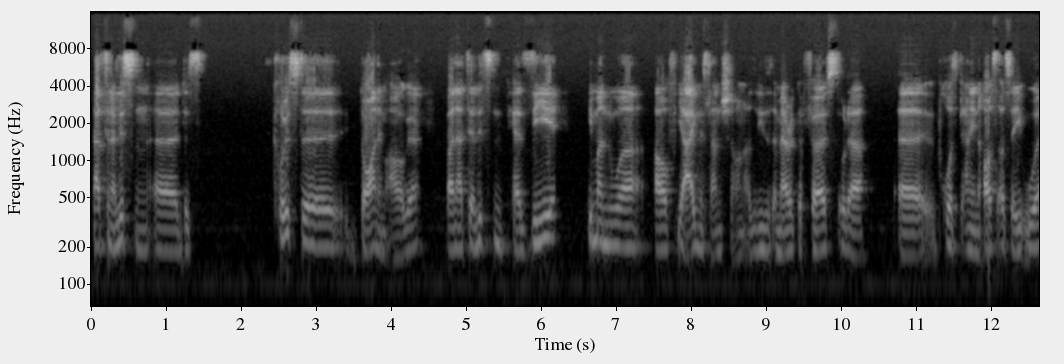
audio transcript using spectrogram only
Nationalisten äh, das größte Dorn im Auge, weil Nationalisten per se immer nur auf ihr eigenes Land schauen. Also dieses America First oder äh, Großbritannien raus aus der EU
